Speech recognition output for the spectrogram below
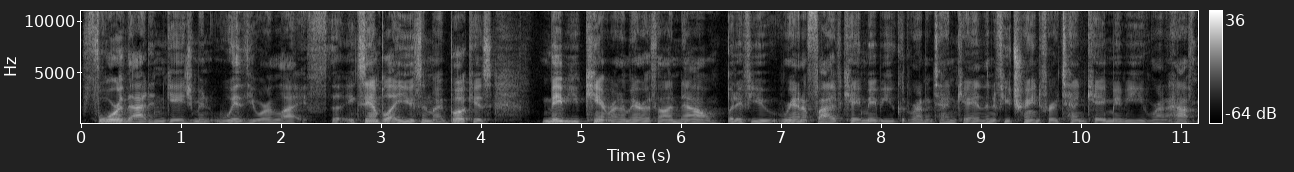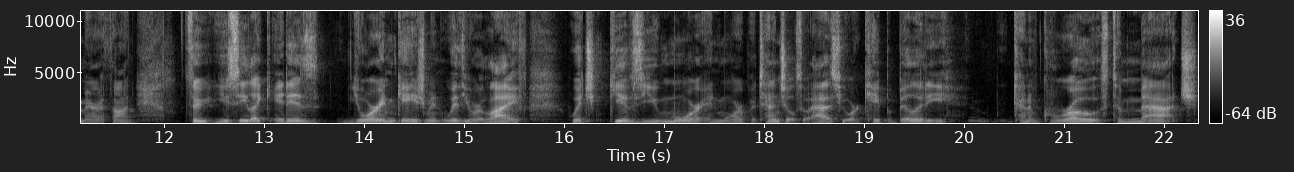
for that engagement with your life. The example I use in my book is maybe you can't run a marathon now, but if you ran a 5K, maybe you could run a 10K. And then if you trained for a 10K, maybe you run a half marathon. So you see, like, it is your engagement with your life which gives you more and more potential. So as your capability kind of grows to match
